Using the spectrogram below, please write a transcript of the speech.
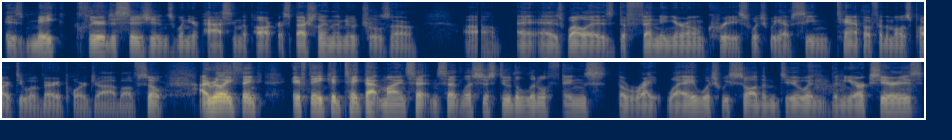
is make clear decisions when you're passing the puck especially in the neutral zone uh, as well as defending your own crease, which we have seen Tampa for the most part do a very poor job of. So I really think if they could take that mindset and said, let's just do the little things the right way, which we saw them do in the New York series.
